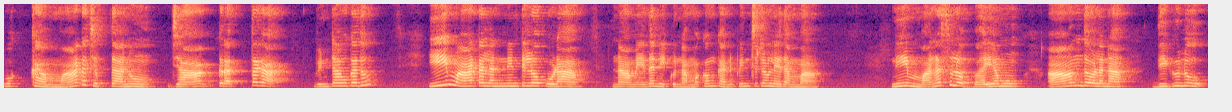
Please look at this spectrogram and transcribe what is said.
ఒక్క మాట చెప్తాను. జాగ్రత్తగా వింటావు కదూ? ఈ మాటలన్నింటిలో కూడా నా మీద నీకు నమ్మకం కనిపించడం లేదమ్మా. నీ మనసులో భయము ఆందోళన దిగులు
